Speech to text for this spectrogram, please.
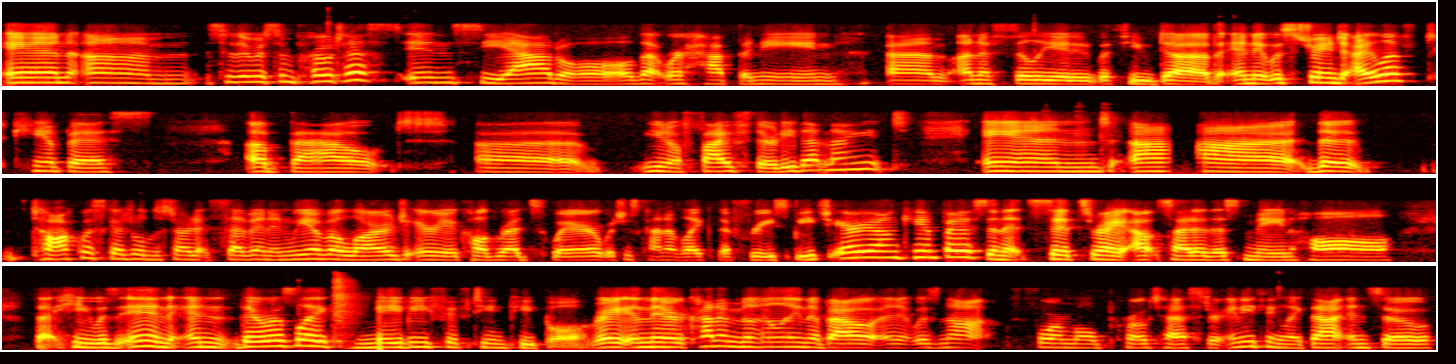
And um, so there were some protests in Seattle that were happening um, unaffiliated with UW, and it was strange. I left campus about uh, you know 5:30 that night, and uh, the talk was scheduled to start at seven. And we have a large area called Red Square, which is kind of like the free speech area on campus, and it sits right outside of this main hall that he was in. And there was like maybe 15 people, right? And they're kind of milling about, and it was not formal protest or anything like that. And so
